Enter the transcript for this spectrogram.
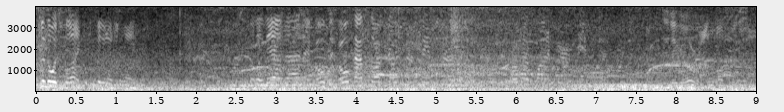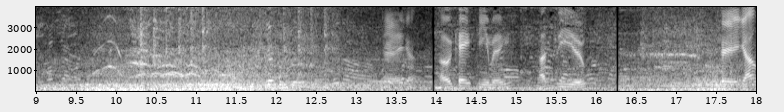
Depends on what you like. Depends on what you like. So like they have that. They both, they both have Star Coaster. Same. They both have Flying Ferris. Do they go around? There you go. Okay, theming. I see you. There you go.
